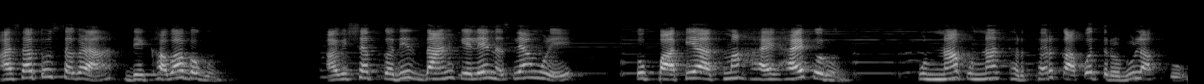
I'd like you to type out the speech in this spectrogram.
असा तो सगळा देखावा बघून आयुष्यात कधीच दान केले नसल्यामुळे तो पापी आत्मा हाय हाय करून पुन्हा पुन्हा थरथर कापत रडू लागतो.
